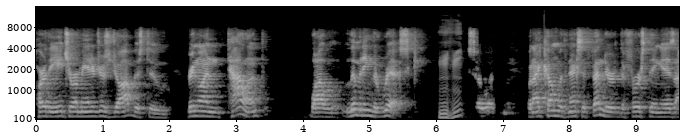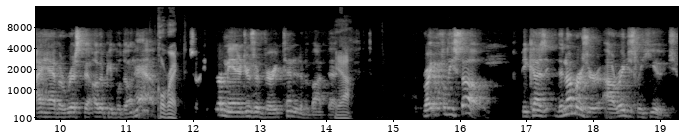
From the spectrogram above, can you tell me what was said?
part of the HR manager's job is to bring on talent while limiting the risk. Mm-hmm. So when I come with an ex offender, the first thing is I have a risk that other people don't have. Correct. So HR managers are very tentative about that. Yeah. Rightfully so, because the numbers are outrageously huge.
